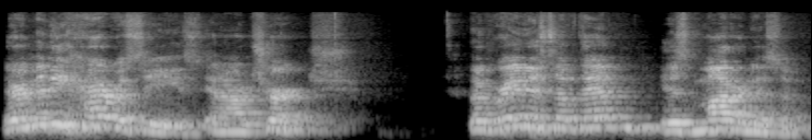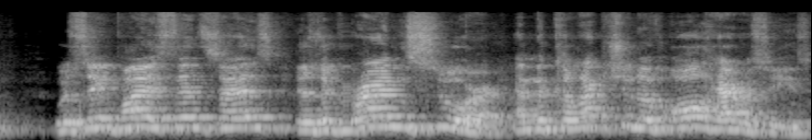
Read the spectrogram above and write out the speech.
There are many heresies in our church. The greatest of them is modernism which St. Pius X says is the grand sewer and the collection of all heresies.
